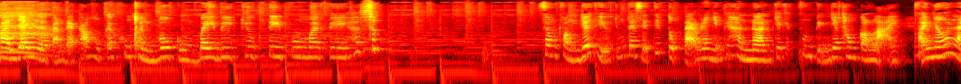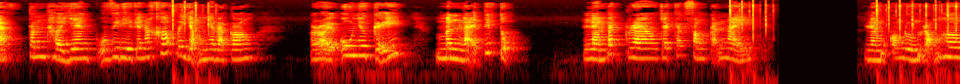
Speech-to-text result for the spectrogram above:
vài giây là bạn đã có một cái khung hình vô cùng baby cutie, pumapi hết sức. Trong phần giới thiệu chúng ta sẽ tiếp tục tạo ra những cái hình nền cho các phương tiện giao thông còn lại. Phải nhớ là canh thời gian của video cho nó khớp với giọng nha bà con. Rồi u như kỹ Mình lại tiếp tục làm background cho các phân cảnh này. Là một con đường rộng hơn.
